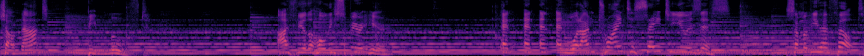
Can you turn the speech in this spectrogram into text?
shall not be moved. I feel the Holy Spirit here. And, and, and, and what I'm trying to say to you is this some of you have felt,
